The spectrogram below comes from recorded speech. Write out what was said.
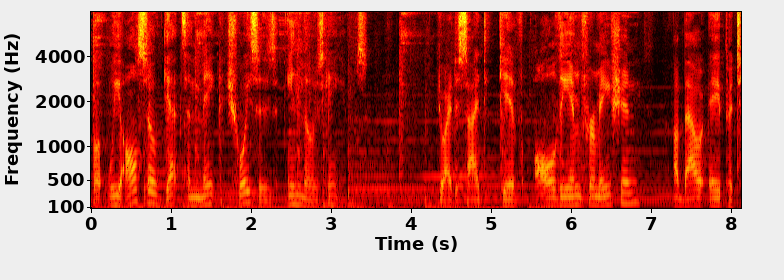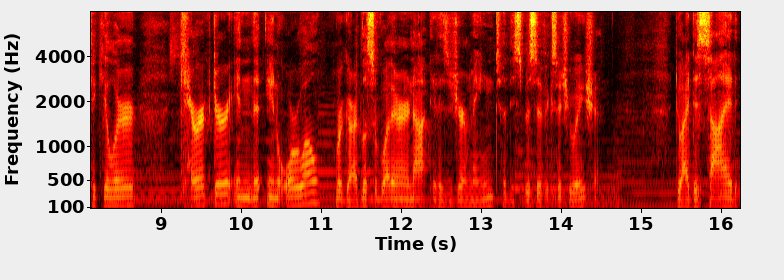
but we also get to make choices in those games. Do I decide to give all the information about a particular character in the, in Orwell, regardless of whether or not it is germane to the specific situation? Do I decide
